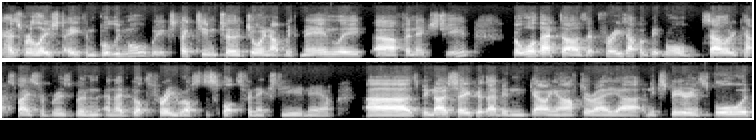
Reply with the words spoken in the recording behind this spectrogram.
has released Ethan Bullemor. We expect him to join up with Manly uh, for next year. But what that does, it frees up a bit more salary cap space for Brisbane, and they've got three roster spots for next year now. Uh, it's been no secret they've been going after a uh, an experienced forward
